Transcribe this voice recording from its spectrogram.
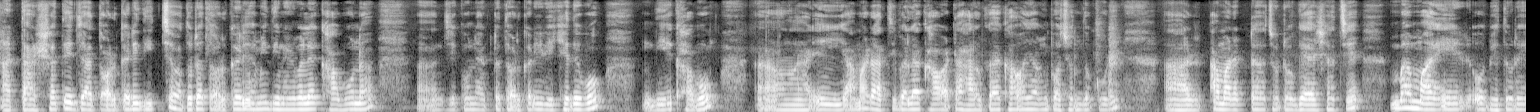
আর তার সাথে যা তরকারি দিচ্ছে, অতটা তরকারি আমি দিনের বেলায় খাব না। যে কোনো একটা তরকারি রেখে দেবো, দিয়ে খাব। এই আমার রাত্রিবেলা খাওয়াটা হালকা খাওয়াই আমি পছন্দ করি। আর আমার একটা ছোট গ্যাস আছে বা মায়ের ও ভেতরে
